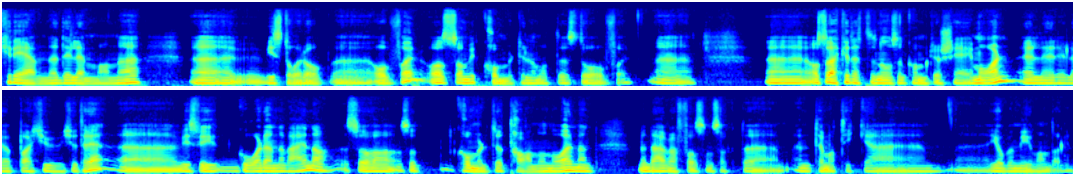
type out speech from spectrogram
krevende dilemmaene uh, vi står overfor, og som vi kommer til å måtte stå overfor. Uh, Uh, og så er ikke dette noe som kommer til å skje i morgen eller i løpet av 2023. Uh, hvis vi går denne veien, da, så, så, kommer det til å ta noen år. Men, men det er i hvert fall som sagt uh, en tematikk jeg jobber mye med om dagen.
